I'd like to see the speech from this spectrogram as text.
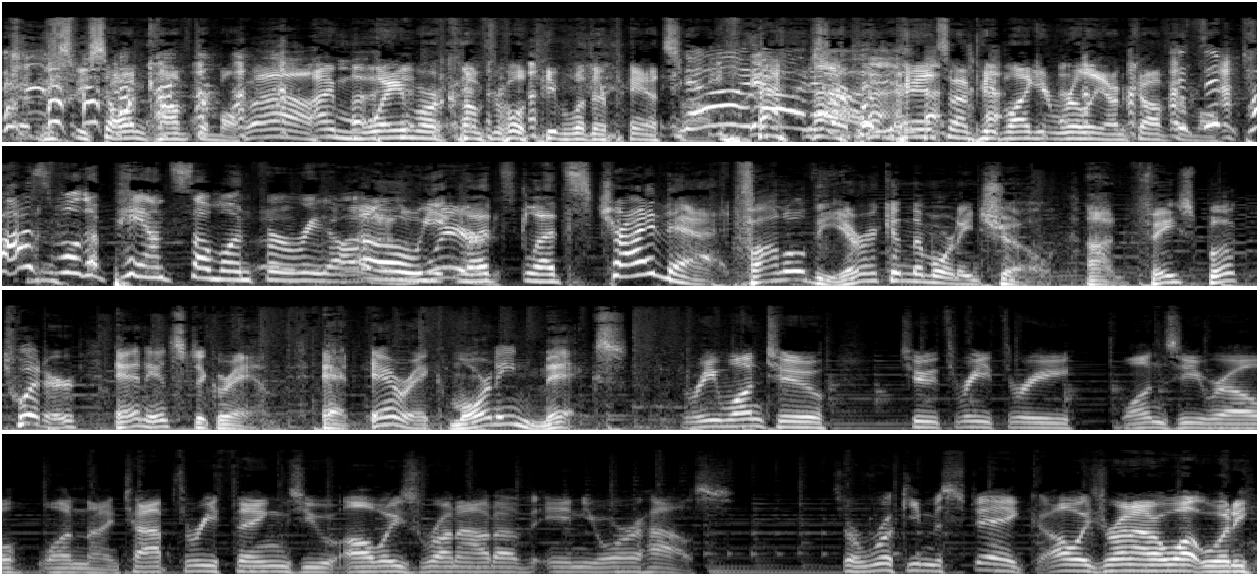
That makes me so uncomfortable. Wow, I'm way more comfortable with people with their pants no, on. no, Start no. putting pants on people, I get really uncomfortable. It's impossible to pants someone for real. oh, yeah, let's let's try that. Follow the Eric in the Morning Show on Facebook, Twitter, and Instagram at Eric Morning Mix. 312 233 1019. Top three things you always run out of in your house. It's a rookie mistake. Always run out of what, Woody?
